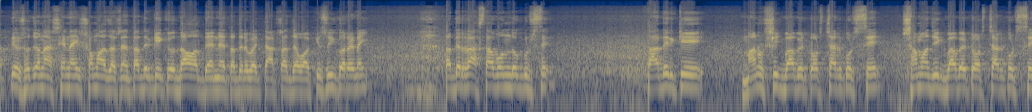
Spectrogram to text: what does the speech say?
আত্মীয় স্বজন আসে নাই, সমাজ আসে নাই, তাদেরকে কেউ দাওয়াত দেয় না তাদের বাড়িতে আসা যাওয়া কিছুই করে নাই। তাদের রাস্তা বন্ধ করছে। তাদেরকে মানসিকভাবে টর্চার করছে, সামাজিকভাবে টর্চার করছে,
